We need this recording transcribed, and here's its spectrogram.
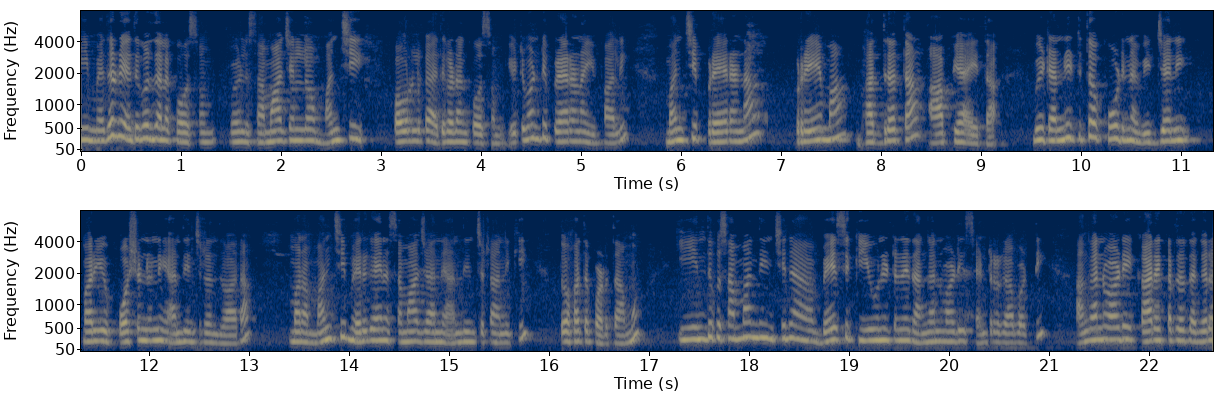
ఈ మెదడు ఎదుగుదల కోసం వీళ్ళు సమాజంలో మంచి పౌరులుగా ఎదగడం కోసం ఎటువంటి ప్రేరణ ఇవ్వాలి? మంచి ప్రేరణ ప్రేమ భద్రత ఆప్యాయత వీటన్నిటితో కూడిన విద్యని మరియు పోషణని అందించడం ద్వారా మనం మంచి మెరుగైన సమాజాన్ని అందించడానికి దోహదపడతాము. ఈ ఇందుకు సంబంధించిన బేసిక్ యూనిట్ అనేది అంగన్వాడీ సెంటర్ కాబట్టి అంగన్వాడీ కార్యకర్త దగ్గర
